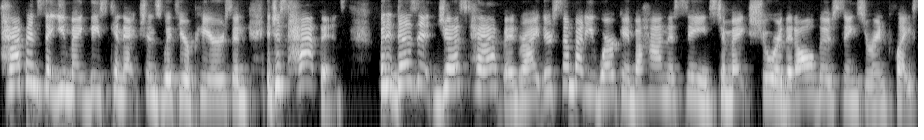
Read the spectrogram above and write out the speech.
happens that you make these connections with your peers and it just happens. But it doesn't just happen, right? There's somebody working behind the scenes to make sure that all those things are in place.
